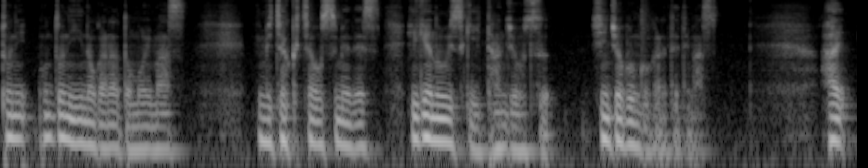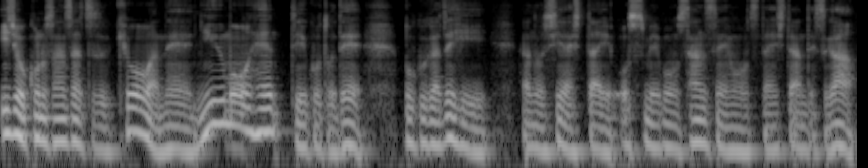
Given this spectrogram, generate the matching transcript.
当に本当にいいのかなと思います。めちゃくちゃおすすめです。ヒゲのウイスキー誕生数。新潮文庫から出てます。はい以上この3冊。今日はね入門編っていうことで僕が是非あのシェアしたいおすすめ本3選をお伝えしたんですが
